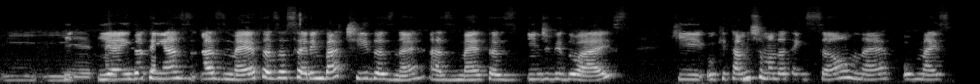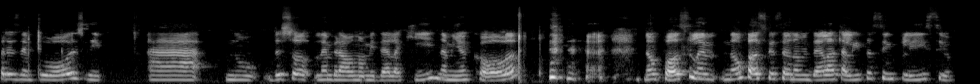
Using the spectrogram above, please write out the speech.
E, e, e, ainda tem as, as metas a serem batidas, né? As metas individuais que o que está me chamando a atenção, né? Por mais, por exemplo, hoje, a, no, deixa eu lembrar o nome dela aqui na minha cola. não posso não posso esquecer o nome dela, a Thalita Simplício.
